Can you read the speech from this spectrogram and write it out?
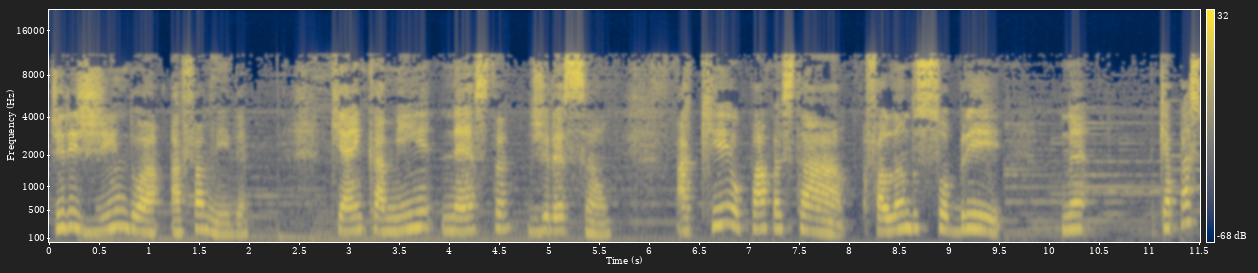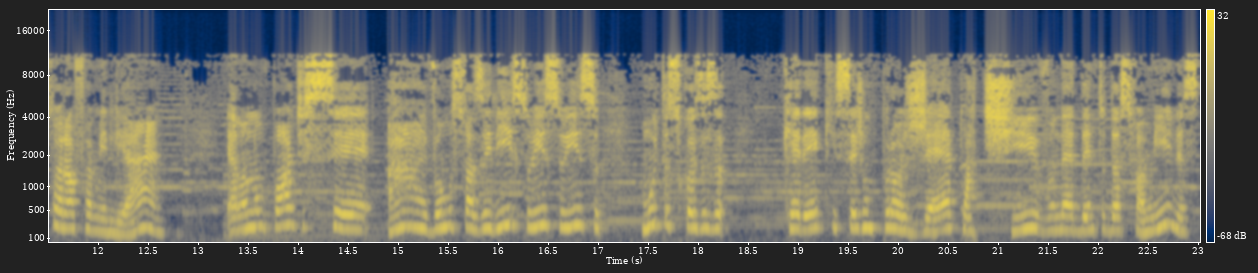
dirigindo a, família, que a encaminhe nesta direção. Aqui o Papa está falando sobre né, que a pastoral familiar ela não pode ser, ah, vamos fazer isso, isso, isso, muitas coisas querer que seja um projeto ativo, né, dentro das famílias,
